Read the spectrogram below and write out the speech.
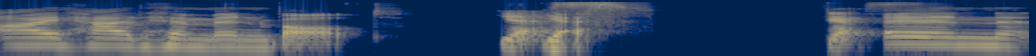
I had him involved. Yes. Yes. Yes. And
